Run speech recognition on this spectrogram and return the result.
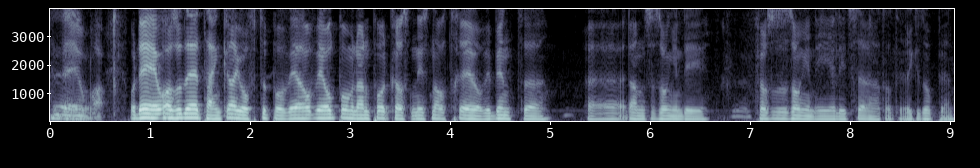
det er jo bra. Og det jo, altså det tenker jeg ofte på. Vi har, vi har holdt på med denne podkasten i snart tre år. Vi begynte uh, den sesongen de, første sesongen i Eliteserien etter at de rykket opp igjen.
